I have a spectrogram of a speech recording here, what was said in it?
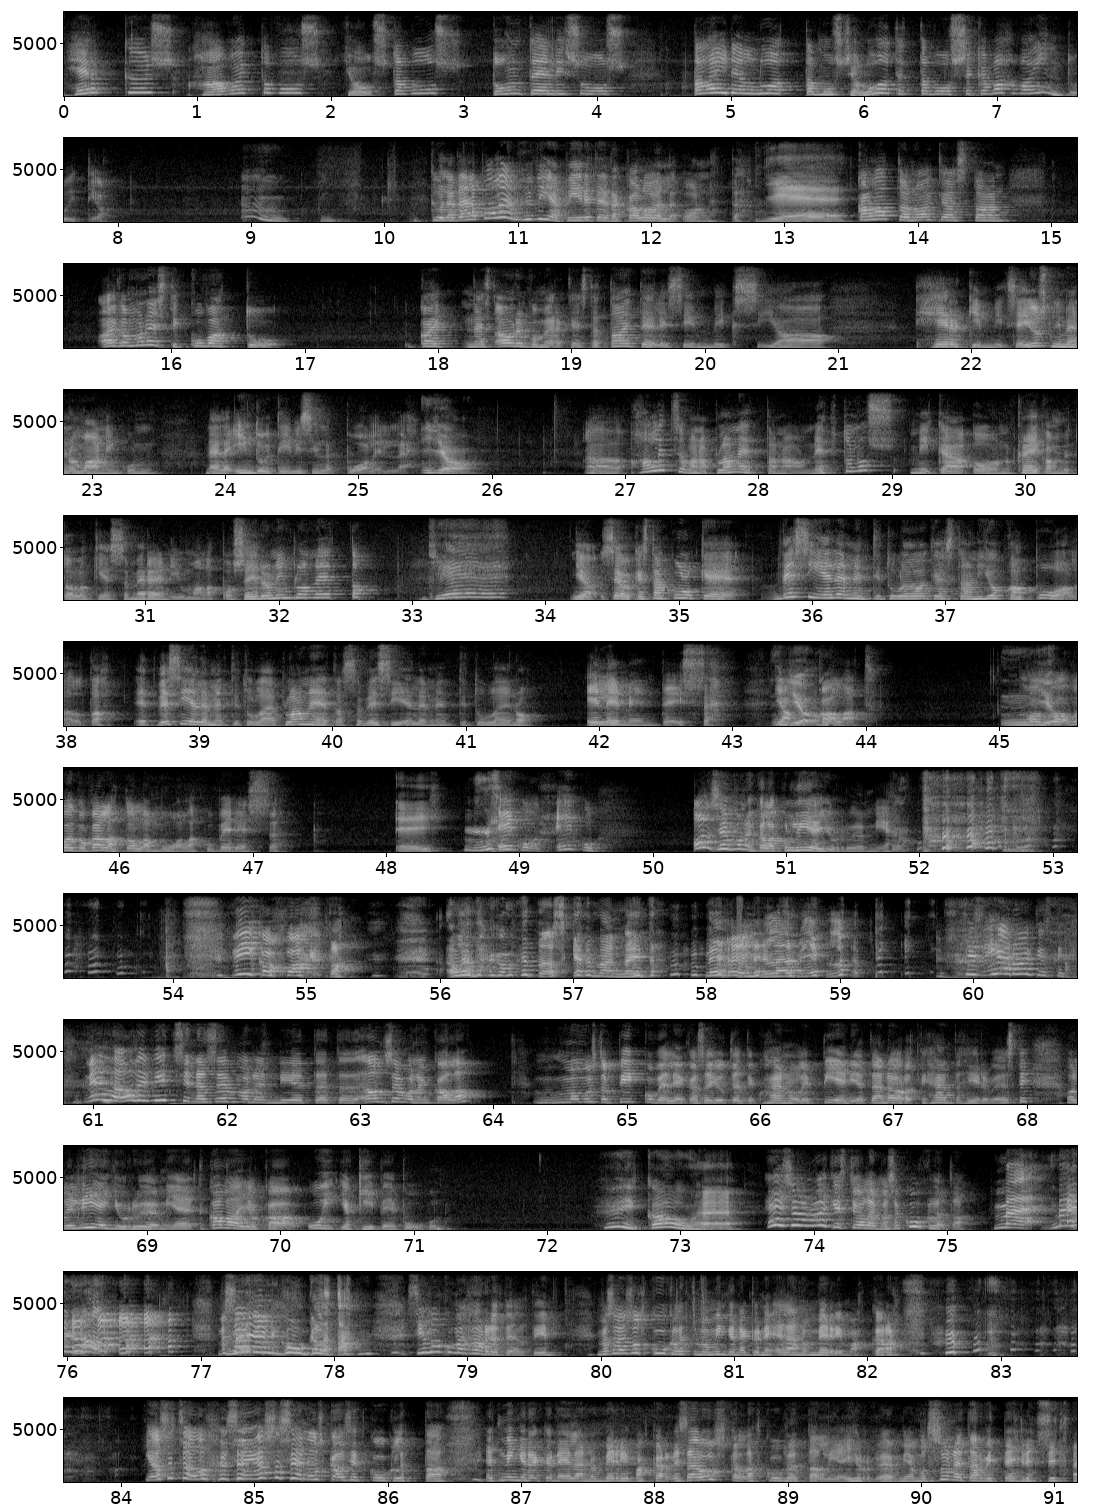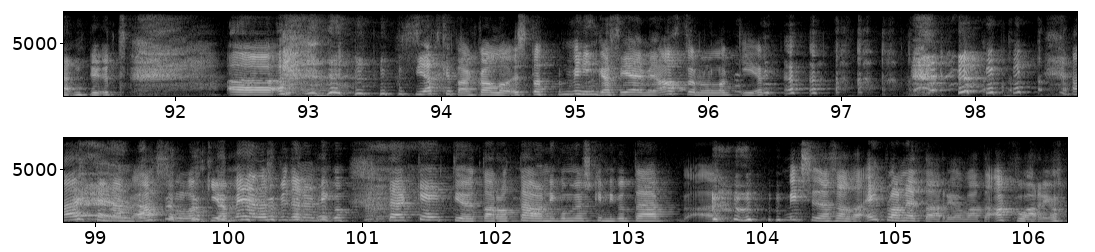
herkkyys, haavoittuvuus, joustavuus, tunteellisuus, taideluottamus ja luotettavuus sekä vahva intuitio. Mm. Kyllä täällä paljon hyviä piirteitä kaloille on. Että Yeah. kalat on oikeastaan aika monesti kuvattu kaik- näistä aurinkomerkeistä taiteellisimmiksi ja herkimmiksi. Ja just nimenomaan niin kuin näille intuitiivisille puolille. Joo. Äh, hallitsevana planeettana on Neptunus, mikä on Kreikan mytologiassa merenjumala Poseidonin planeetta. Yeah. Ja se oikeastaan kulkee, vesielementti tulee oikeastaan joka puolelta. Et vesielementti tulee planeetassa, vesielementti tulee no elementeissä ja Joo. kalat. O- Joo. vo- voiko kalat olla muualla kuin vedessä? Ei. Ei kun, ei kun, on semmonen kala kuin liejuryömiä. Viikon fakta! Aletaanko me taas käymään näitä mereneläviä läpi? Siis ihan oikeasti. Meillä oli vitsinä semmonen, niin että, että on semmonen kala. Mä muistan pikkuveljen kanssa juteltiin, kun hän oli pieni ja tää nauratti häntä hirveästi. Oli liejuryömiä, että kala, joka ui ja kiipee puuhun. Hyi kauhea. Hei, se on oikeasti olemassa, googleta. Mä, mä en, ha- Mä mä sain, en googleta. silloin kun me harjoiteltiin, mä sain sut googlettamaan, minkä näköinen eläin on merimakkara. Jos, et sä, se, jos sä sen uskalsit googlettaa, että minkä näköinen eläin on merimakkara, niin sä uskallat googlettaa liejuryömiä, mutta sun ei tarvitse tehdä sitä nyt. Jatketaan kaloista. Mihinkäs jäimme astrologia? Aiheenamme astrologia. Meidän olisi pitänyt niinku, tää keittiötaro, tää on niinku myöskin niinku tää, äh, miksi sitä sanotaan, ei planetaario, vaan tää akvaario.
